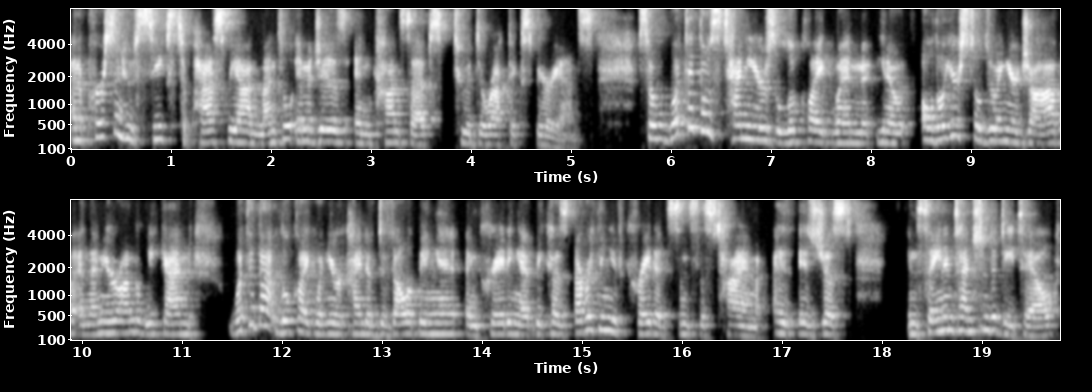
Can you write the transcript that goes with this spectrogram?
and a person who seeks to pass beyond mental images and concepts to a direct experience. So what did those 10 years look like when, you know, although you're still doing your job and then you're on the weekend, what did that look like when you were kind of developing it and creating it because everything you've created since this time is just insane attention to detail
